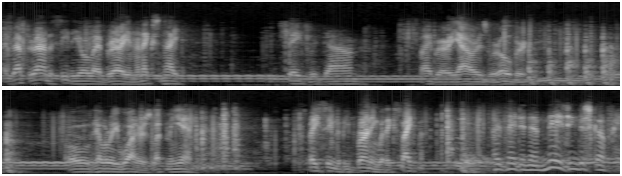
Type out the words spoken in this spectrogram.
I dropped around to see the old librarian the next night. Shades were down. Library hours were over. Old Hillary Waters let me in. His face seemed to be burning with excitement. I've made an amazing discovery.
